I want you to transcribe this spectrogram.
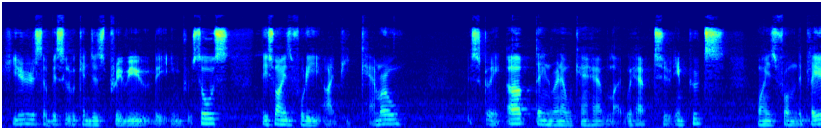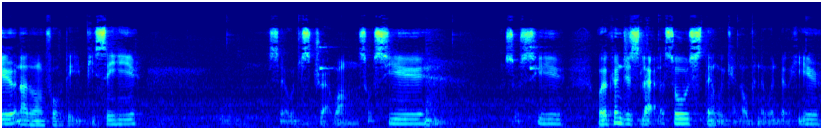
here, so basically we can just preview the input source. This one is for the IP camera. It's going up, then right now we can have like we have two inputs. One is from the player, another one for the PC here. So we'll just drag one source here, source here we can just select the source then we can open the window here.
